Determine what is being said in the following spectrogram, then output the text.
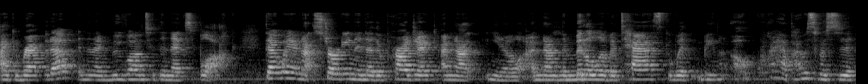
I can wrap it up and then I move on to the next block. That way I'm not starting another project. I'm not, you know, I'm not in the middle of a task with being like, oh crap, I was supposed to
